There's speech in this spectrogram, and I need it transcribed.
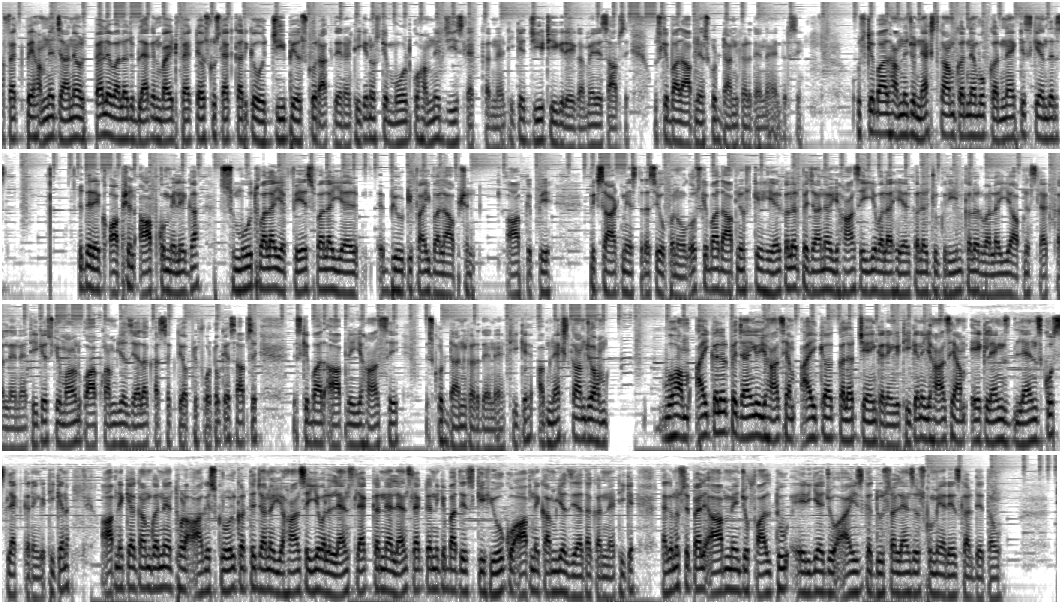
इफ़ेक्ट पे हमने जाना है और पहले वाला जो ब्लैक एंड वाइट इफ़ेक्ट है, उसको सेलेक्ट करके वो जी पे उसको रख देना है, ठीक है ना? उसके मोड को हमने जी सेलेक्ट करना है, ठीक है? जी ठीक रहेगा मेरे हिसाब से। उसके बाद आपने उसको डन कर देना है इधर से। उसके बाद हमने जो नेक्स्ट काम करना है, वो करना है किसके अंदर? इधर एक ऑप्शन आपको मिलेगा स्मूथ वाला या फेस वाला या ब्यूटीफाई वाला ऑप्शन आपके पे। पिक्स आर्ट में इस तरह से ओपन होगा। उसके बाद आपने उसके हेयर कलर पे जाना है और यहाँ से ये वाला हेयर कलर जो ग्रीन कलर वाला, ये आपने सेलेक्ट कर लेना है, ठीक है? इसके अमाउंट को आप कम या ज़्यादा कर सकते हो अपने फ़ोटो के हिसाब से। इसके बाद आपने यहाँ से इसको डन कर देना है, ठीक है? अब नेक्स्ट काम जो हम वो हम आई कलर पे जाएँगे यहाँ से हम आई का कलर चेंज करेंगे, ठीक है ना? यहाँ से हम एक लेंस लेंस को सिलेक्ट करेंगे, ठीक है ना? आपने क्या काम करना है? थोड़ा आगे स्क्रॉल करते जाना है यहाँ से ये वाला लेंस सेलेक्ट करना है। लेंस सेलेक्ट करने के बाद इसकी ह्यू को आपने कम या ज़्यादा करना है, ठीक है? लेकिन उससे पहले आप में जो फालतू एरिया जो आइज़ का दूसरा लेंस है, उसको मैं अरेज कर देता हूँ।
